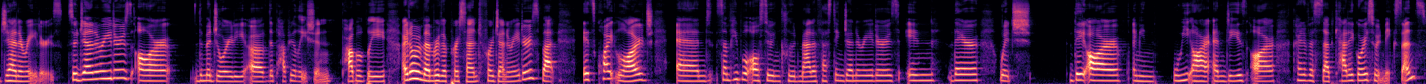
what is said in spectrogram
generators. So, generators are the majority of the population, probably, I don't remember the percent for generators, but it's quite large. And some people also include manifesting generators in there, which they are, I mean, we are, MGs are kind of a subcategory, so it makes sense.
